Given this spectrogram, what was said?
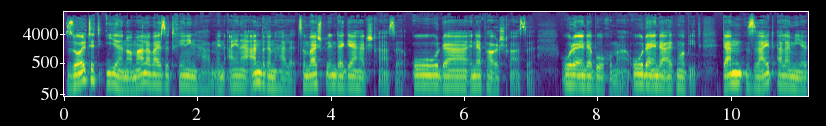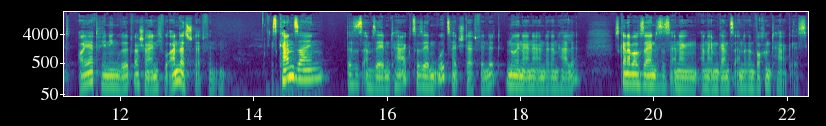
solltet ihr normalerweise Training haben in einer anderen Halle, zum Beispiel in der Gerhardstraße oder in der Paulstraße oder in der Bochumer oder in der Altmorbid, dann seid alarmiert. Euer Training wird wahrscheinlich woanders stattfinden. Es kann sein, dass es am selben Tag zur selben Uhrzeit stattfindet, nur in einer anderen Halle. Es kann aber auch sein, dass es an einem, an einem ganz anderen Wochentag ist.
